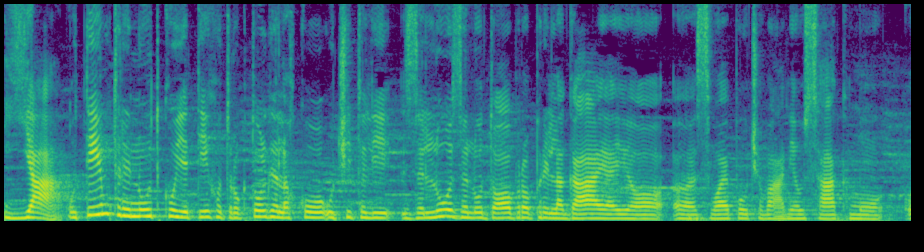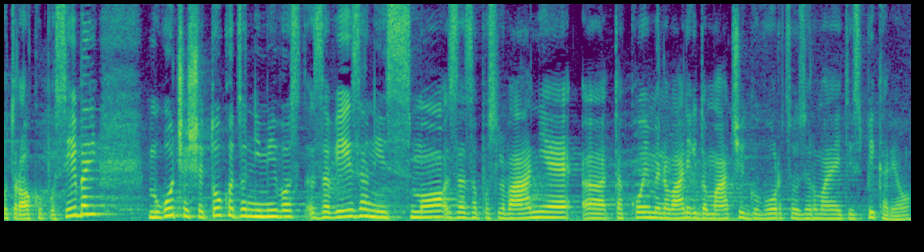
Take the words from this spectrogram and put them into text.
Ja, v tem trenutku je teh otrok toliko, da lahko učitelji zelo, zelo dobro prilagajajo uh, svoje poučevanje vsakmu otroku posebej. Mogoče še to kot zanimivost, zavezani smo za zaposlovanje uh, tako imenovanih domačih govorcev oziroma native speakerjev.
